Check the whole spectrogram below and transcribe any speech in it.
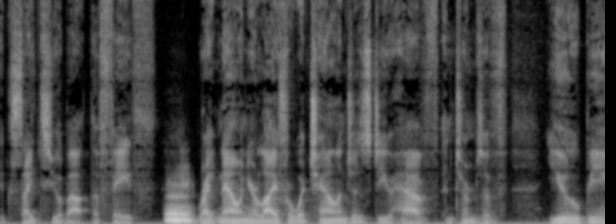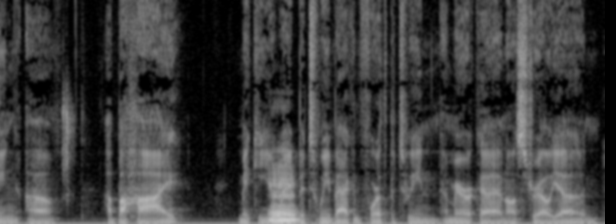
excites you about the faith mm. right now in your life, or what challenges do you have in terms of you being uh, a Baha'i, making your way between back and forth between America and Australia, and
